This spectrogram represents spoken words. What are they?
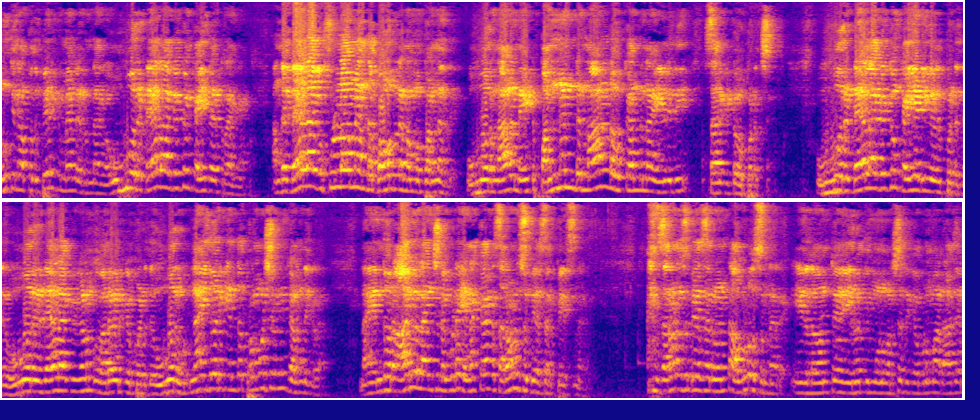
நூத்தி நாற்பது பேருக்கு மேல இருந்தாங்க. ஒவ்வொரு டயலாகுக்கும் கை தட்டுறாங்க. அந்த டயலாக் ஃபுல்லாமே அந்த பவுண்ட்ல நம்ம பண்ணது. ஒவ்வொரு நாளும் நைட்டு பன்னெண்டு நாள்ல உட்காந்து நான் எழுதி சார் கிட்ட ஒப்படைச்சேன். ஒவ்வொரு டயலாக்குக்கும் கையடிகள் படுது. ஒவ்வொரு டயலாக்குகளும் வரவேற்கப்படுது. ஒவ்வொரு நான் இது வரைக்கும் எந்த ப்ரொமோஷனும் கலந்துக்கல. நான் எந்த ஒரு ஆடியோ லான்ச்ல கூட எனக்காக சரவண சுப்பியா சார் பேசினார். சரவண சுப்பியா சார் வந்துட்டு அவ்வளோ சொன்னார். இதுல வந்துட்டு இருபத்தி மூணு வருஷத்துக்கு அப்புறமா ராஜா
